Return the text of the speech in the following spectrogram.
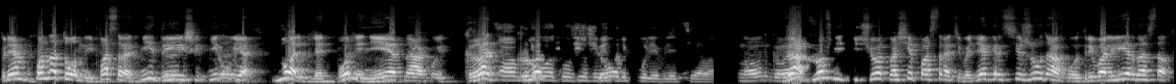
Прям монотонный, посрать, не дышит, Да. нихуя. Ноль, блядь, боли нет, нахуй. Кровь, А кровь не уже течет. две пули влетело. Но он говорит, Да, кровь не течет, вообще посрать, ебать. Я, говорит, сижу, нахуй, вот револьвер достал.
